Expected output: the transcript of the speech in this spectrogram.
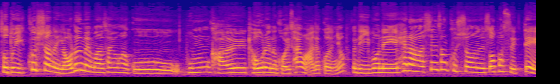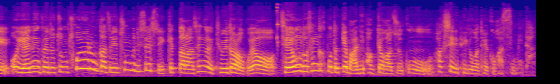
저도 이 쿠션은 여름에만 사용하고 봄, 가을, 겨울에는 거의 사용 안 했거든요. 근데 이번에 헤라 신상 쿠션을 써봤을 때 어, 얘는 그래도 좀 초여름까지 충분히 쓸 수 있겠다라는 생각이 들더라고요. 제형도 생각보다 꽤 많이 바뀌어가지고 확실히 비교가 될 것 같습니다.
